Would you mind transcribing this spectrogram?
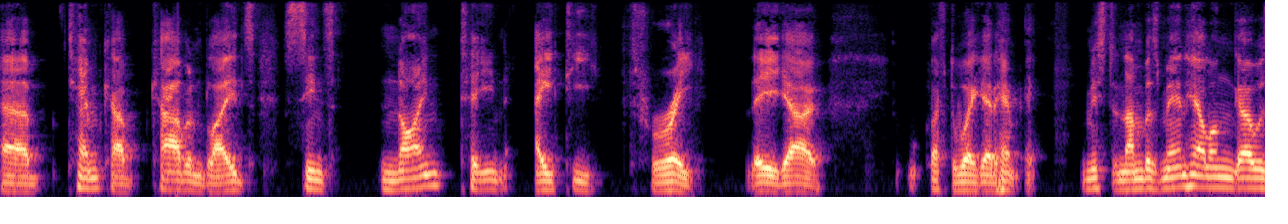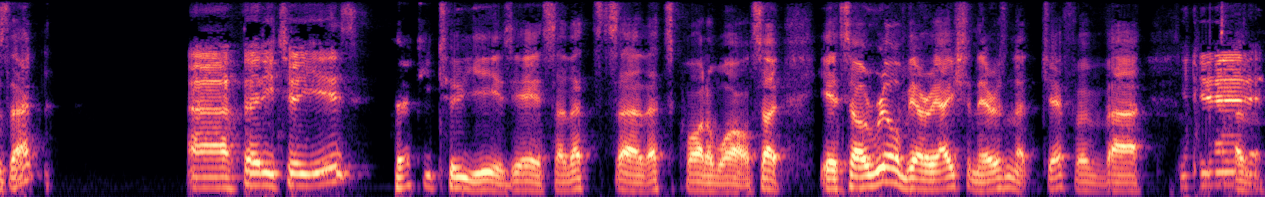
uh, Tamca carbon blades since 1983. There you go. We'll have to work out how, Mr. Numbers Man, how long ago was that? Uh, 32 years. 32 years, yeah. So that's uh, that's quite a while. So yeah, so a real variation there, isn't it, Jeff? Of uh, yeah, of,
